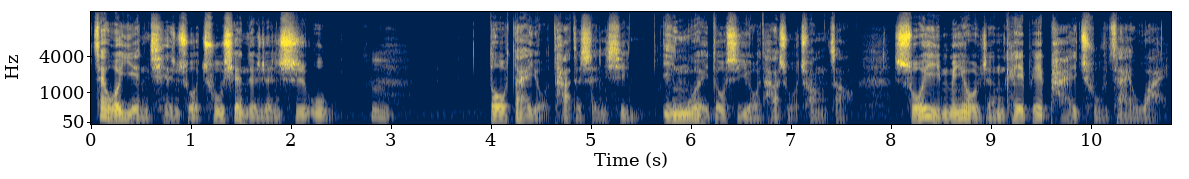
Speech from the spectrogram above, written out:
在我眼前所出现的人事物。嗯。都带有他的神性，因为都是由他所创造，所以没有人可以被排除在外。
